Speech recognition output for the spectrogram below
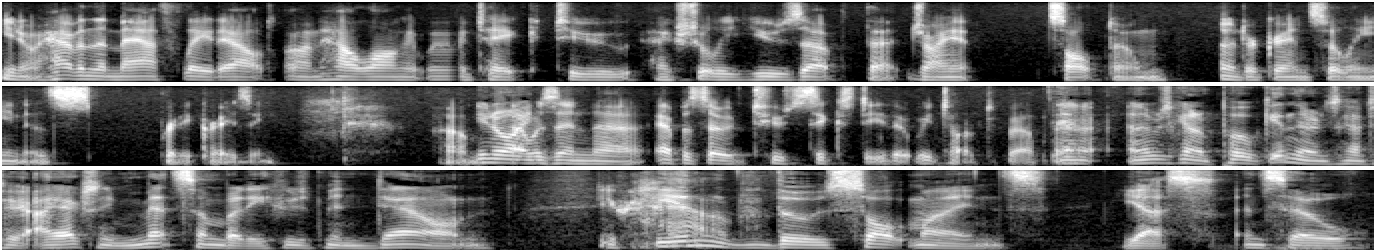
you know having the math laid out on how long it would take to actually use up that giant salt dome under Grand Saline is pretty crazy. Um, You know, that I- was in uh, episode 260 that we talked about. That And, I'm just going to poke in there and just going to tell you, I actually met somebody who's been down in those salt mines. Yes, and so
